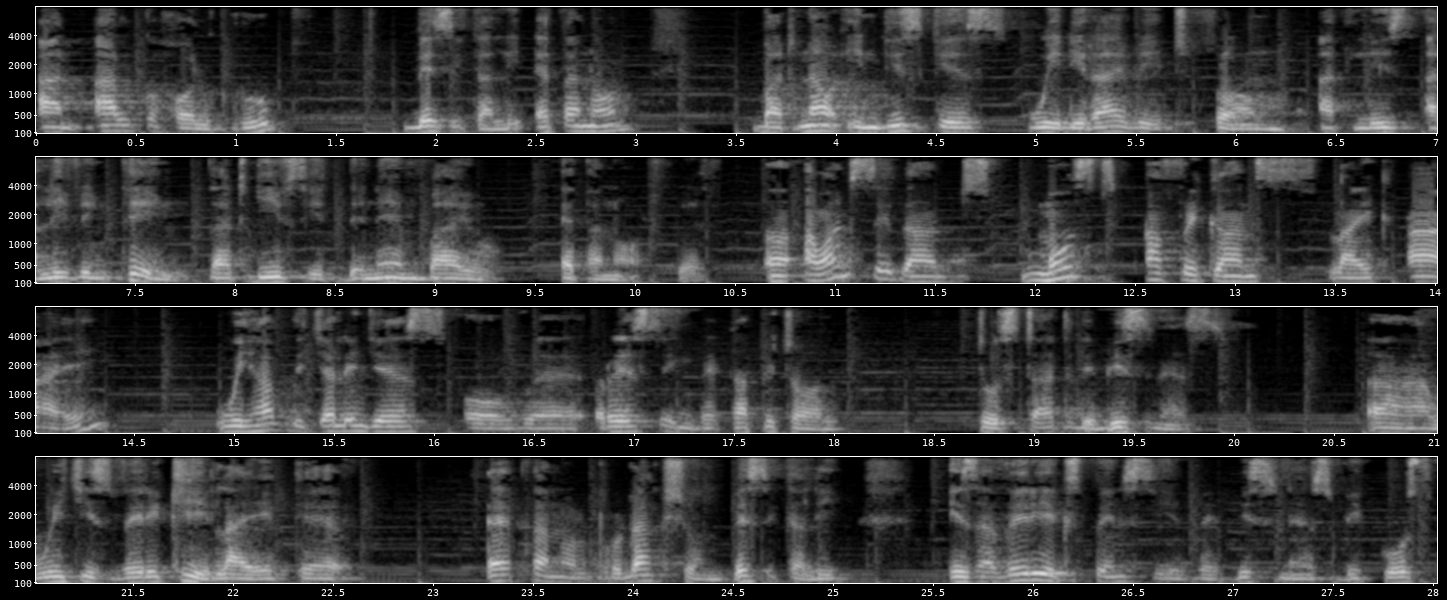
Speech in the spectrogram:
an alcohol group, basically ethanol. But now, in this case, we derive it from at least a living thing that gives it the name bioethanol fuel. Uh, I want to say that most Africans, like I, we have the challenges of uh, raising the capital to start the business, uh, which is very key. Like uh, ethanol production, basically, is a very expensive business because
